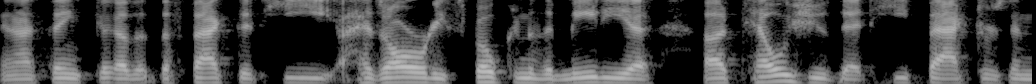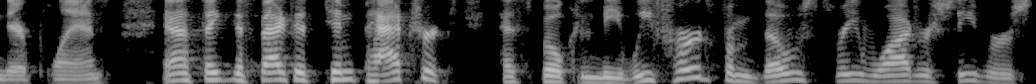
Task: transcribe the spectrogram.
and I think uh, that the fact that he has already spoken to the media uh, tells you that he factors in their plans. And I think the fact that Tim Patrick has spoken to me, we've heard from those three wide receivers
